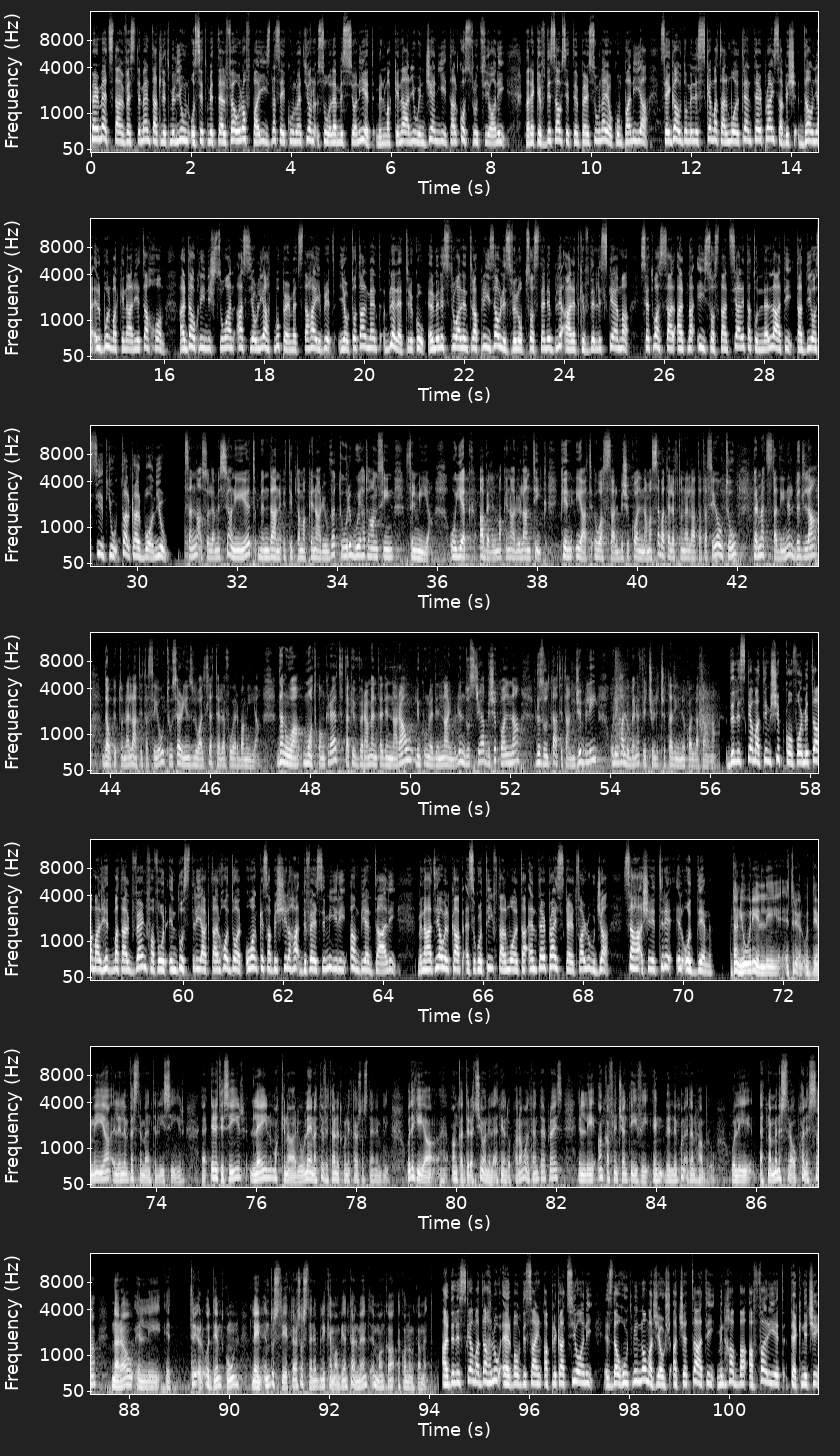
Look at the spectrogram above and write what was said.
Permezz ta' investiment ta' tliet miljun u sitt mitt elf ewro f'pajjiżna se jkunu qed jonqsu l-emissjonijiet minn makkinarji u inġenji tal-kostruzzjoni. Dan hekk kif 69 persuna jew kumpanija se jgawdu mill-iskema tal-Malta Enterprise sabiex dawn jaqilbu l-makkinarji tagħhom Għal dawk li jnixxsu anqas jew li jaħdmu permezz ta' hybrid jew totalment bl-elettriku, il-Ministru għall-Intrapriża u l-Iżvilupp Sostenibbli qalet kif din l-iskema se twassal għal tnaqqis sostanzjali ta' tunnellati ta' dijossidju tal-karbonju. Se nnaqqsu l-emissjonijiet minn dan it-tip ta' makkinarju u vetturi b'51 fil-mija u jekk qabel il-makkinarju l-antik kien qiegħed iwassal biex ikollna mas-7,000 tunnellata ta' CO2, permezz ta' din il-bidla, Dawk it-tunnellati ta' CO2 ser jinżlu għal 3,400. Dan huwa mod konkret ta' kif verament qegħdin naraw li nkunu qegħdin ngħinu l-industrija biex ikollna riżultati tanġibbli u li jħallu benefiċċju liċ-ċittadini kollha tagħna. Din l-iskema timxi b'konformità mal-ħidma tal-Gvern favur industrija aktar ħodor u anke sabiex jilħaq diversi miri ambjentali. Min-naħa tiegħu il-Kap Eżekuttiv tal-Malta Enterprise Gerd Farrugia saħaq x'inhi t-triq 'il quddiem. Dan juri li t-triq 'il quddiem hija li l-investiment li jsir irid isir lejn makkinarju u lejn attività li tkun iktar sostenibbli. U dik hija anke d-direzzjoni li qed nieħdu bħala Malta Enterprise illi anke fl-inċentivi li nkunu qed inħabbru u li qed namministraw bħalissa naraw illi t-triq 'il quddiem tkun lejn industriji iktar sostenibbli kemm ambjentalment imma anke ekonomikament. Għal din l-iskema daħlu 94 applikazzjoni iżda wħud minnhom ma ġewx aċċettati minħabba affarijiet tekniċi.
